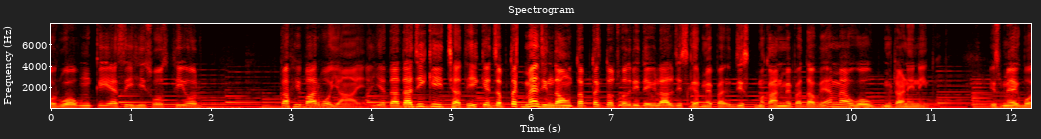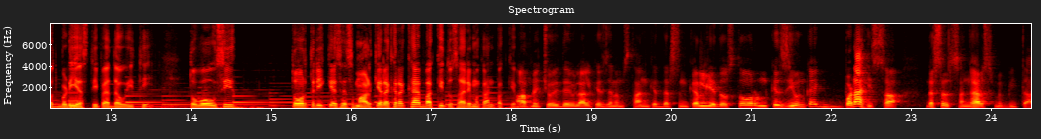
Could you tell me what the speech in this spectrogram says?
और वो उनकी ऐसी ही सोच थी और काफ़ी बार वो यहाँ आए। ये दादाजी की इच्छा थी कि जब तक मैं ज़िंदा हूँ, तब तक तो चौधरी देवीलाल जिस घर में जिस मकान में पैदा हुए हैं, मैं वो मिटाने नहीं दूँगा। इसमें एक बहुत बड़ी हस्ती पैदा हुई थी तो वो उसी तौर तरीके से संभाल के रख रखा है, बाकी तो सारे मकान पक्के आपने चौधरी देवीलाल के जन्म स्थान के दर्शन कर लिए दोस्तों, और उनके जीवन का एक बड़ा हिस्सा दरअसल संघर्ष में बीता।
